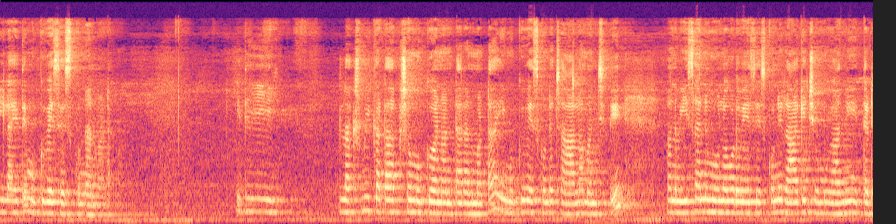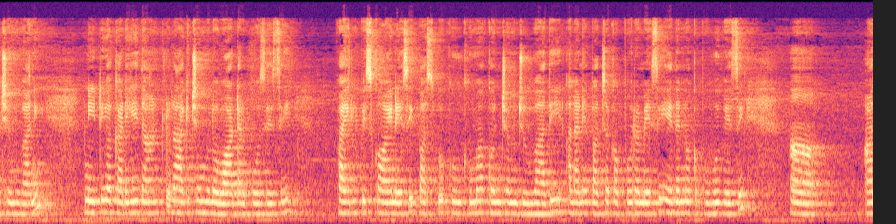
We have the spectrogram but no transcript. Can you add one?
ఇలా అయితే ముగ్గు వేసేసుకున్నాను అనమాట ఇది లక్ష్మీ కటాక్ష ముగ్గు అని అంటారనమాట. ఈ ముగ్గు వేసుకుంటే చాలా మంచిది. మనం ఈశాన్య మూల కూడా వేసేసుకొని రాగి చెంబు కానీ ఇత్తడి చెంబు కానీ నీట్గా కడిగి దాంట్లో రాగి చెంబులో వాటర్ పోసేసి ఫైవ్ రూపీస్ కాయిన్ వేసి పసుపు కుంకుమ కొంచెం జువ్వాది అలానే పచ్చ కర్పూరం వేసి ఏదైనా ఒక పువ్వు వేసి ఆ,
